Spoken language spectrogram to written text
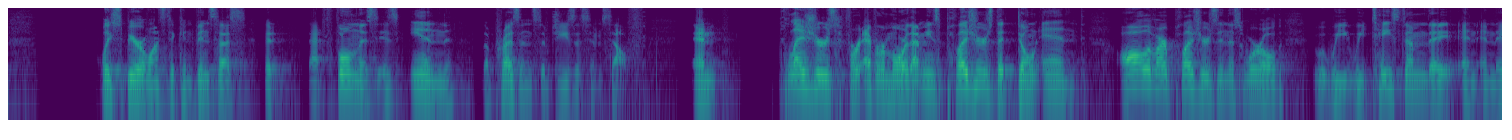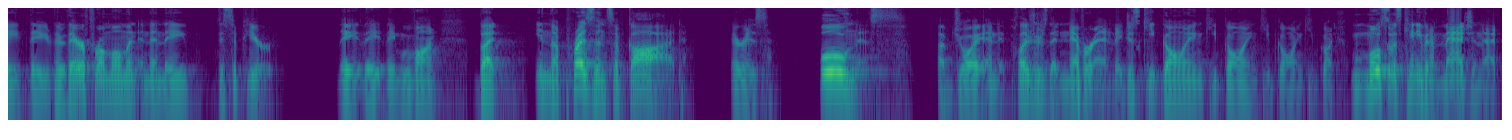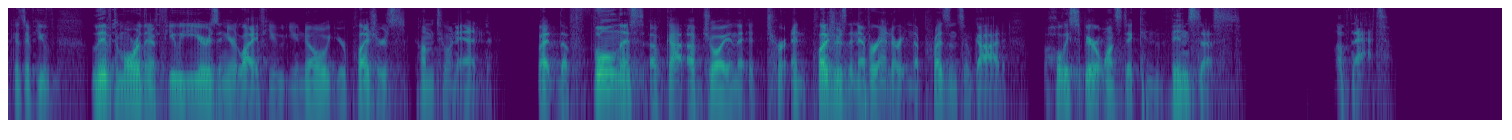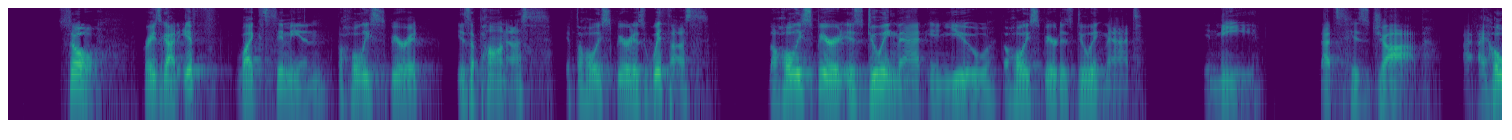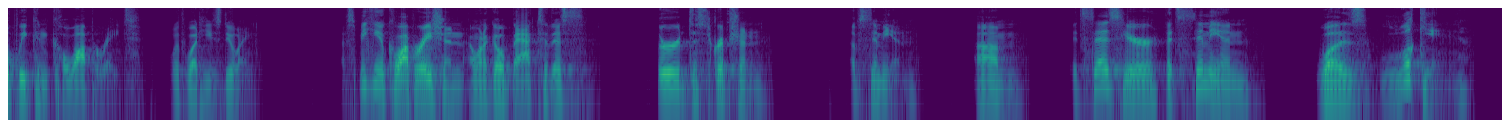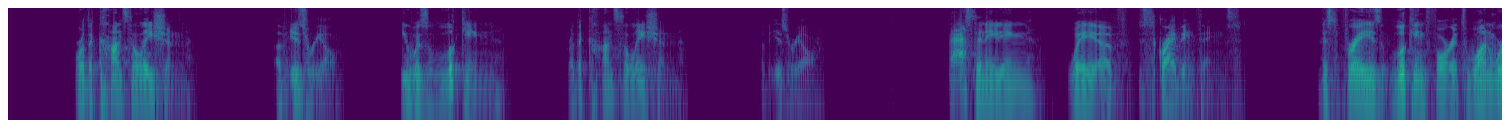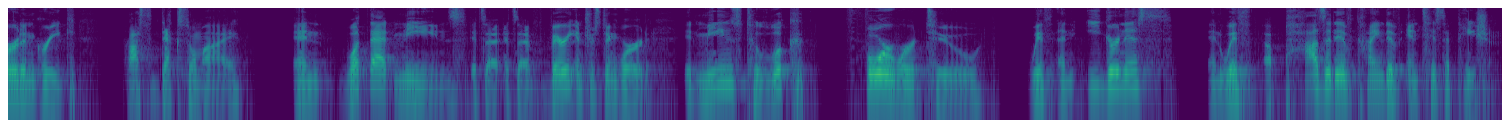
Holy Spirit wants to convince us that that fullness is in the presence of Jesus himself. And pleasures forevermore. That means pleasures that don't end. All of our pleasures in this world, we, we taste them they, and, and they, they, they're there for a moment and then they disappear. They, they, they move on. But in the presence of God, there is fullness of joy and pleasures that never end. They just keep going, keep going, keep going, keep going. Most of us can't even imagine that because if you've lived more than a few years in your life, you, you know your pleasures come to an end. But the fullness of, God, of joy and, the, and pleasures that never end are in the presence of God. The Holy Spirit wants to convince us of that. So, praise God. If, like Simeon, the Holy Spirit is upon us, if the Holy Spirit is with us, the Holy Spirit is doing that in you. The Holy Spirit is doing that in me. That's his job. I hope we can cooperate with what he's doing. Speaking of cooperation, I want to go back to this third description of Simeon. Um, it says here that Simeon was looking for the consolation of Israel. He was looking for the consolation Israel. Fascinating way of describing things. This phrase, looking for, it's one word in Greek, prosdexomai, and what that means, it's a, it's a very interesting word. It means to look forward to with an eagerness and with a positive kind of anticipation.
